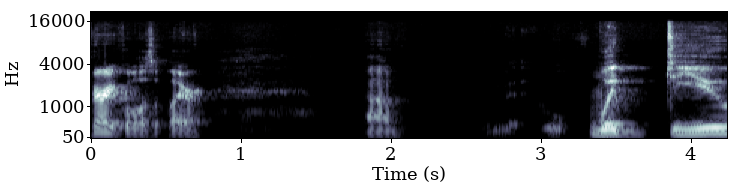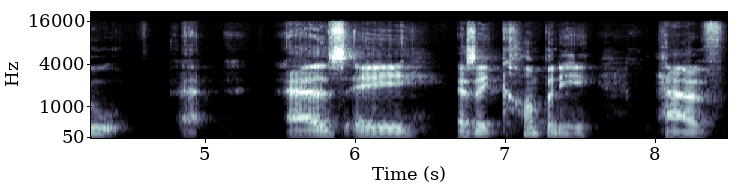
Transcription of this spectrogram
very cool as a player. Um, would do you as a as a company have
